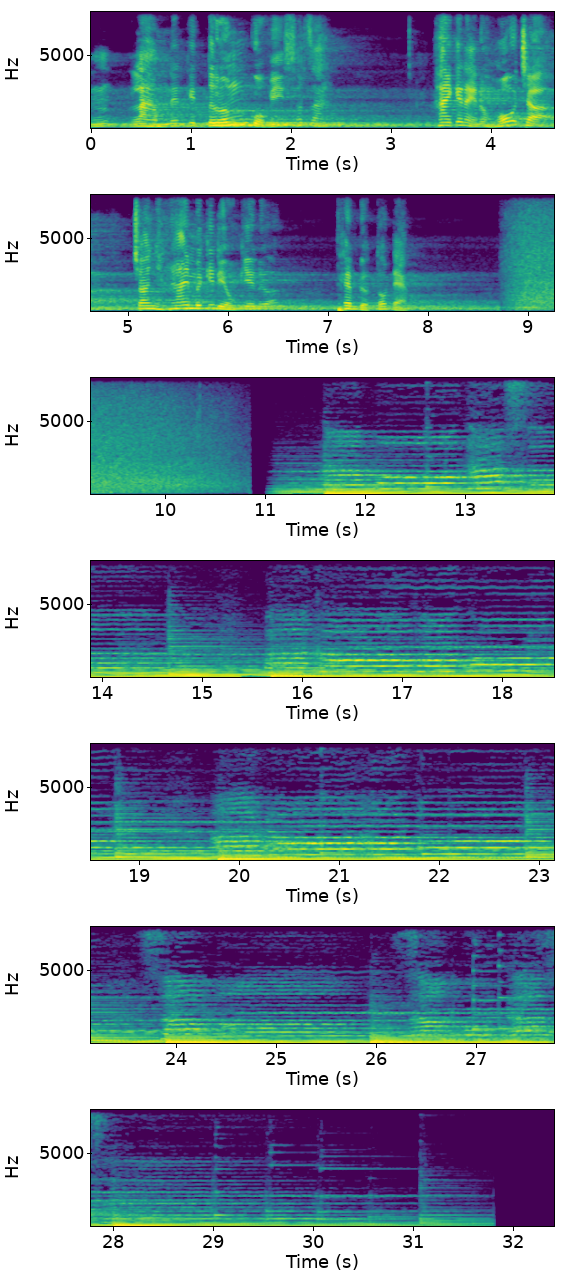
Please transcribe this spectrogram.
ừ, làm nên cái tướng của vị xuất gia. Hai cái này nó hỗ trợ cho 20 cái điều kia nữa, thêm được tốt đẹp.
